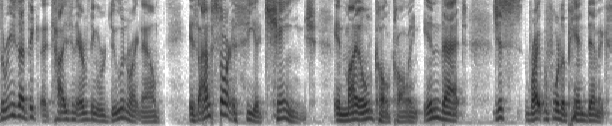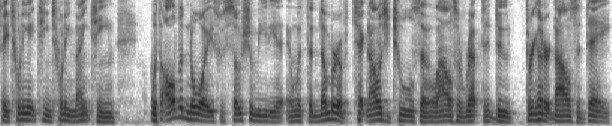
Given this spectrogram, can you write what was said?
the reason I think it ties in everything we're doing right now is I'm starting to see a change in my own cold calling in that just right before the pandemic, say 2018, 2019, with all the noise with social media and with the number of technology tools that allows a rep to do 300 dials a day,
